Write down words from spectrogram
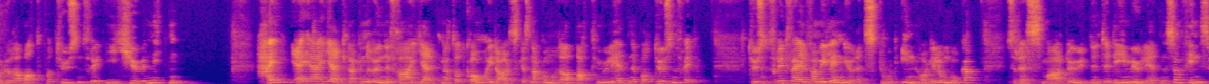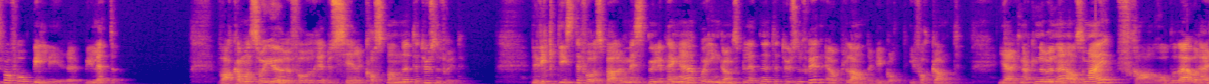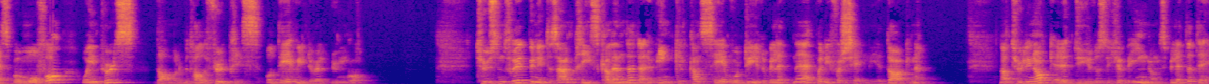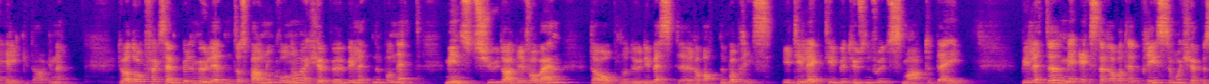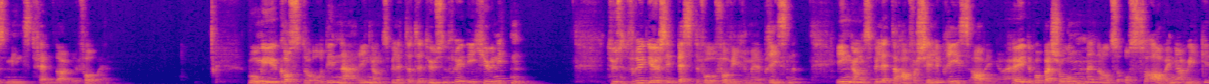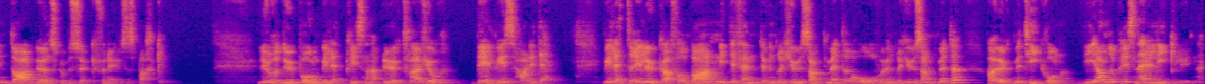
får du rabatt på Tusenfryd i 2019. Hei, jeg er Gjerknakken Rune fra gjerknakk.com, og i dag skal jeg snakke om rabattmulighetene på Tusenfryd. Tusenfryd for hele familien gjør et stort innhogg i lommeboka, så det er smart å utnytte de mulighetene som finnes for å få billigere billetter. Hva kan man så gjøre for å redusere kostnadene til Tusenfryd? Det viktigste for å spare mest mulig penger på inngangsbillettene til Tusenfryd er å planlegge godt i forkant. Gjerknakken Rune, altså meg, fraråder deg å reise på måfå og impuls. Da må du betale fullpris, og det vil du vel unngå. Tusenfryd benytter seg av en priskalender der du enkelt kan se hvor dyre billettene er på de forskjellige dagene. Naturlig nok er det dyrest å kjøpe inngangsbilletter til helgedagene. Du har dog f.eks. muligheten til å spare noen kroner ved å kjøpe billettene på nett minst sju dager i forveien. Da oppnår du de beste rabattene på pris. I tillegg tilbyr Tusenfryd Smart Day. Billetter med ekstra rabattert pris som må kjøpes minst fem dager i forveien. Hvor mye koster ordinære inngangsbilletter til Tusenfryd i 2019? Tusenfryd gjør sitt beste for å forvirre med prisene. Inngangsbilletter har forskjellig pris, avhengig av høyde på personen, men altså også avhengig av hvilken dag du ønsker å besøke fornøyelsesparken. Lurer du på om billettprisene har økt fra i fjor? Delvis har de det. Billetter i luka for barn 95-120 cm og over 120 cm har økt med 10 kroner. De andre prisene er likelydende.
